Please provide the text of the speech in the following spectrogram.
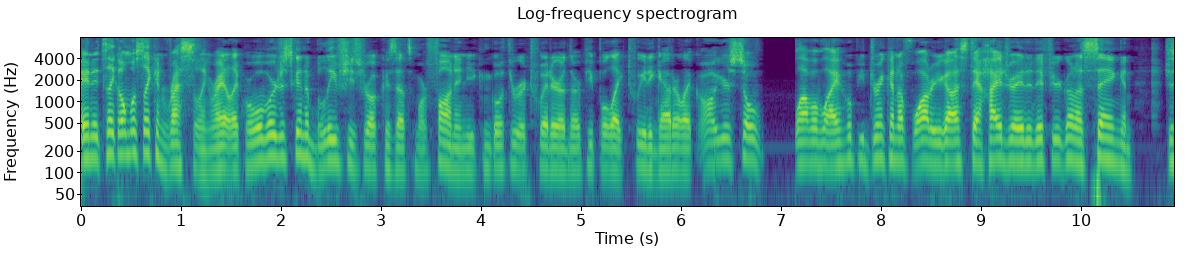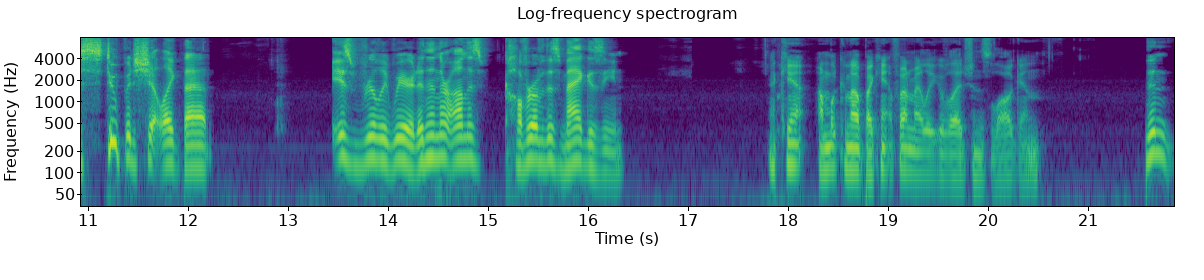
And it's like almost like in wrestling, right? Like, well, we're just gonna believe she's real because that's more fun. And you can go through her Twitter and there are people like tweeting at her like, oh, you're so blah blah blah. I hope you drink enough water. You gotta stay hydrated if you're gonna sing and just stupid shit like that is really weird. And then they're on this cover of this magazine. I can't. I'm looking up. I can't find my League of Legends login. Then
